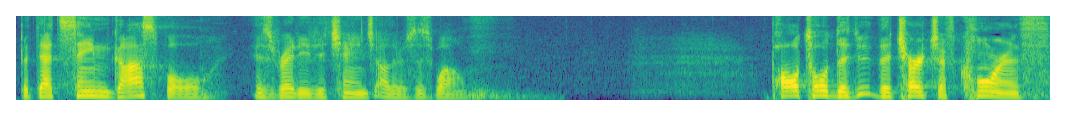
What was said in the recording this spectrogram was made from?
But that same gospel is ready to change others as well. Paul told the, the church of Corinth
